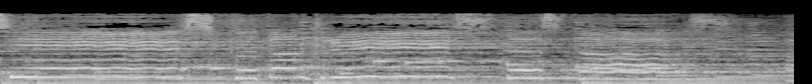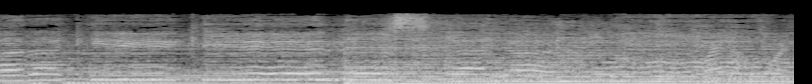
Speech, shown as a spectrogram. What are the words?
Si es que tan triste estás, ¿para qué quieres callarlo? Bueno, pues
